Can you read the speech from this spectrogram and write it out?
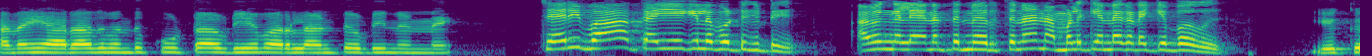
அதான் யாராவது வந்து கூட்டா அப்படியே வரலான்ட்டு அப்படின்னு நின்னேன். சரி வா கையை கீழே போட்டுக்கிட்டு. அவங்க கல்யாணத்தை நிறுத்தினா நம்மளுக்கு என்ன கிடைக்க போகுது? ஏக்க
